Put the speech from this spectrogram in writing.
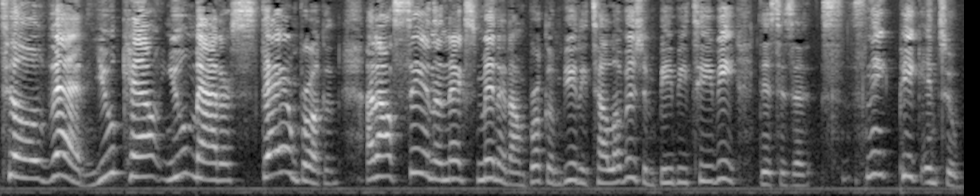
Till then, you count, you matter. Stay in Brooklyn, and I'll see you in the next minute on Brooklyn Beauty Television, BBTV. This is a sneak peek into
